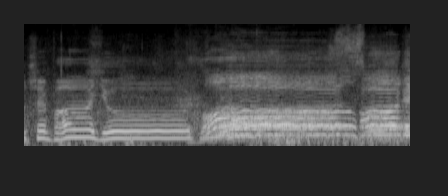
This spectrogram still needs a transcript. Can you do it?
спочивають. Господи,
